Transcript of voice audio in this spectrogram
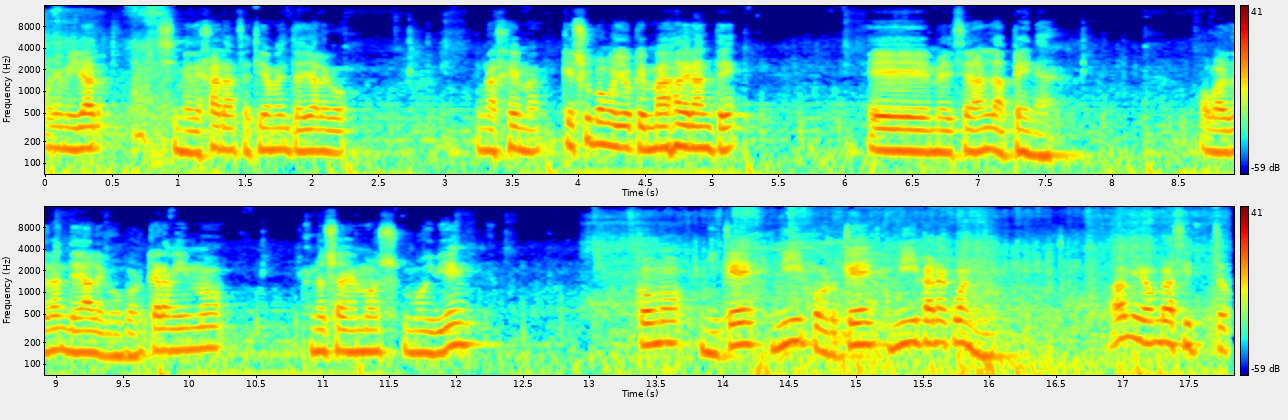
Voy a mirar si me dejara, efectivamente hay algo. Una gema, que supongo yo que más adelante eh, merecerán la pena. O valdrán de algo, porque ahora mismo no sabemos muy bien cómo, ni qué, ni por qué, ni para cuándo. Ah, mira, un bracito.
